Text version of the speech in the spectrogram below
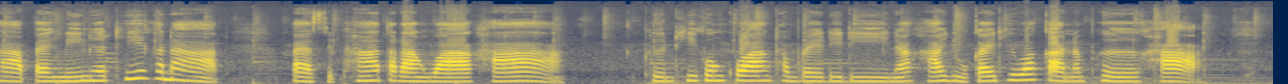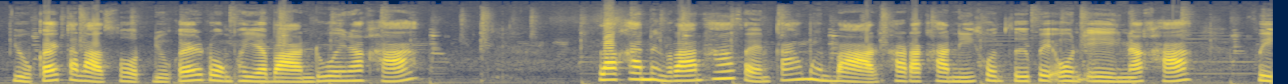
ค่ะ แปลงนี้เนื้อที่ขนาด 85 ตารางวาค่ะ พื้นที่กว้างๆทำเลดีๆนะคะ อยู่ใกล้ที่ว่าการอำเภอค่ะ อยู่ใกล้ตลาดสด อยู่ใกล้โรงพยาบาลด้วยนะคะ ราคา1 5 9 0 0 0 0 บาท ค่ะ ราคานี้คนซื้อไปโอนเองนะคะ รี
